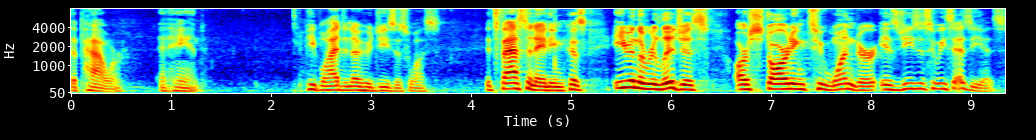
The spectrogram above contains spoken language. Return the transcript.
the power at hand. People had to know who Jesus was. It's fascinating because even the religious are starting to wonder is Jesus who he says he is?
